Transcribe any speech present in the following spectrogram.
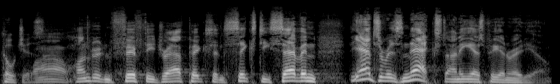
coaches. Wow, 150 draft picks in 67. The answer is next on ESPN Radio.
